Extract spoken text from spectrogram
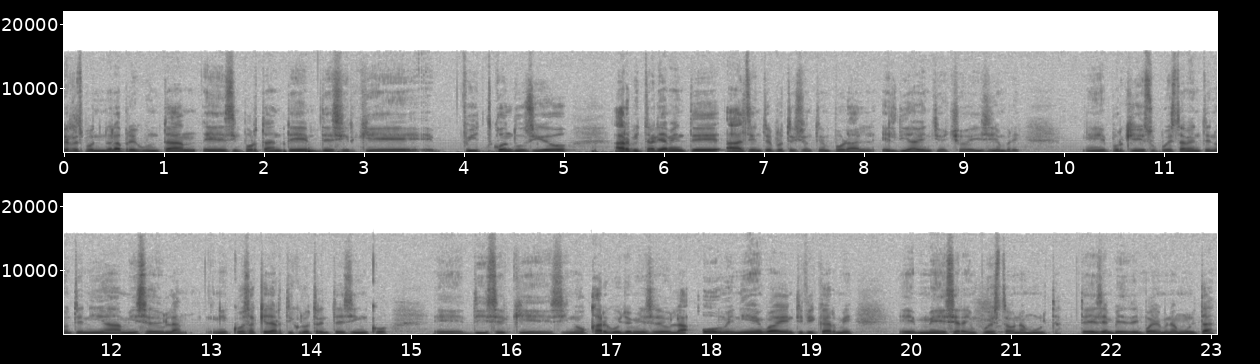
Respondiendo a la pregunta, es importante decir que fui conducido arbitrariamente al Centro de Protección Temporal el día 28 de diciembre eh, porque supuestamente no tenía mi cédula, eh, cosa que el artículo 35 eh, dice que si no cargo yo mi cédula o me niego a identificarme, me será impuesta una multa. Entonces, en vez de imponerme una multa,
